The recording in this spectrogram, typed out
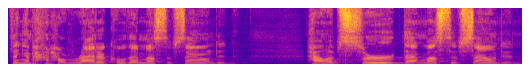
Think about how radical that must have sounded, how absurd that must have sounded,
